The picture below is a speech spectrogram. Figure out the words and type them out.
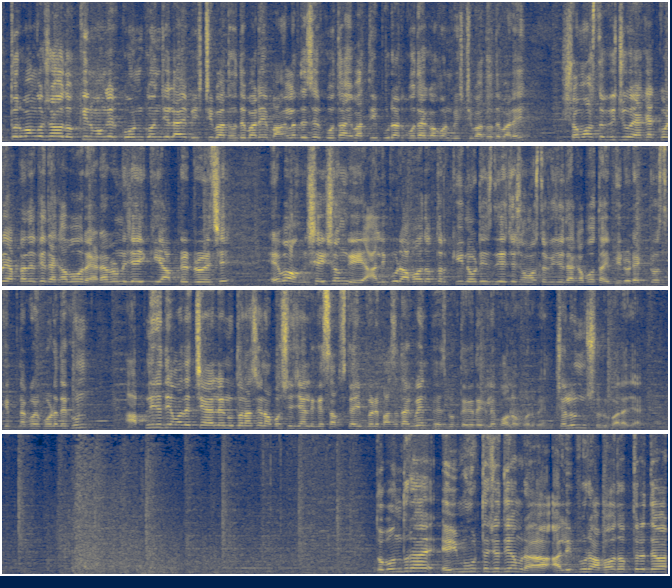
উত্তরবঙ্গ সহ দক্ষিণবঙ্গের কোন কোন জেলায় বৃষ্টিপাত হতে পারে, বাংলাদেশের কোথায় বা ত্রিপুরার কোথায় কখন বৃষ্টিপাত হতে পারে, সমস্ত কিছু এক এক করে আপনাদেরকে দেখাবো। র্যাডার অনুযায়ী কী আপডেট রয়েছে এবং সেই সঙ্গে আলিপুর আবহাওয়া দপ্তর কী নোটিশ দিয়েছে সমস্ত কিছু দেখাবো, তাই ভিডিওটা একটু স্কিপ না করে পড়ে দেখুন। আপনি যদি আমাদের চ্যানেলে নতুন আসেন, অবশ্যই চ্যানেলকে সাবস্ক্রাইব করে পাশে থাকবেন ফেসবুক থেকে দেখলে ফলো করবেন। চলুন শুরু করা যাক। তো বন্ধুরা, এই মুহূর্তে যদি আমরা আলিপুর আবহাওয়া দপ্তরের দেওয়া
